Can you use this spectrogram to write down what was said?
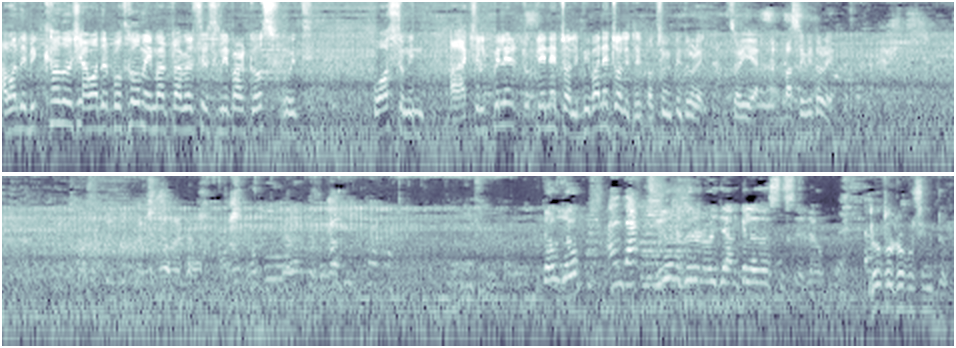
আমাদের বিখ্যাত হচ্ছে আমাদের প্রথম এমআর ট্রাভেলসের sleeper coach with washroom in actually প্লেনের প্লেনের টয়লেট বিমানের টয়লেট বাথরুমের ভিতরে। সরি বাসের ভিতরে। যাও যাও। বেরো না বেরো না ওই যে আঙ্কেল যাও। ঢোকো ঢোকো সিট ঢোকো।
